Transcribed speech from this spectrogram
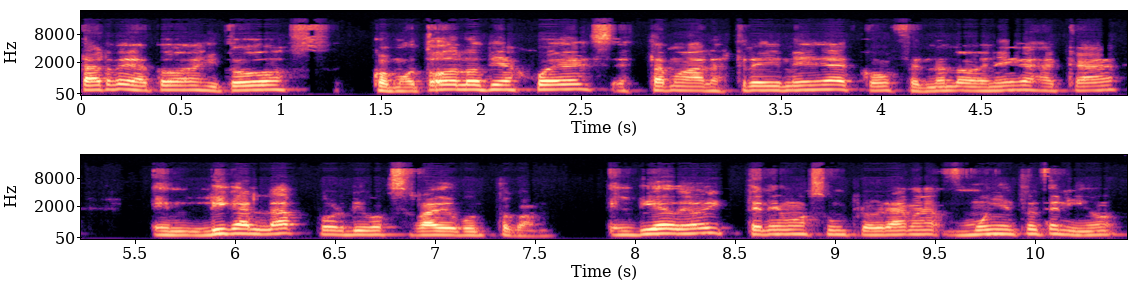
tardes a todas y todos. Como todos los días jueves, estamos a las tres y media con Fernando Venegas acá en Legal Lab por divoxradio.com. El día de hoy tenemos un programa muy entretenido,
